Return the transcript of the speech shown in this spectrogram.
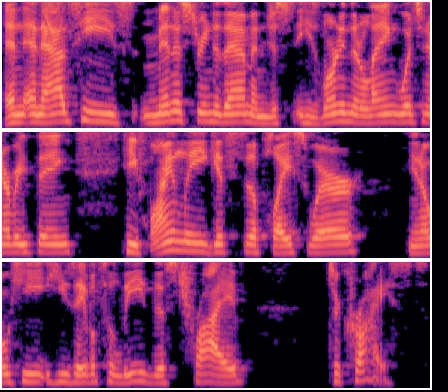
And, and as he's ministering to them and just, he's learning their language and everything, he finally gets to the place where, you know, he, he's able to lead this tribe to Christ.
